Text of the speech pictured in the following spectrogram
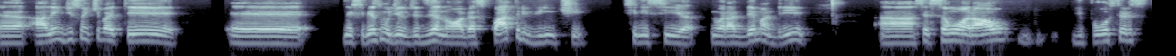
É, além disso, a gente vai ter, é, nesse mesmo dia, dia 19, às 4h20, se inicia no horário de Madrid a sessão oral de pôsteres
